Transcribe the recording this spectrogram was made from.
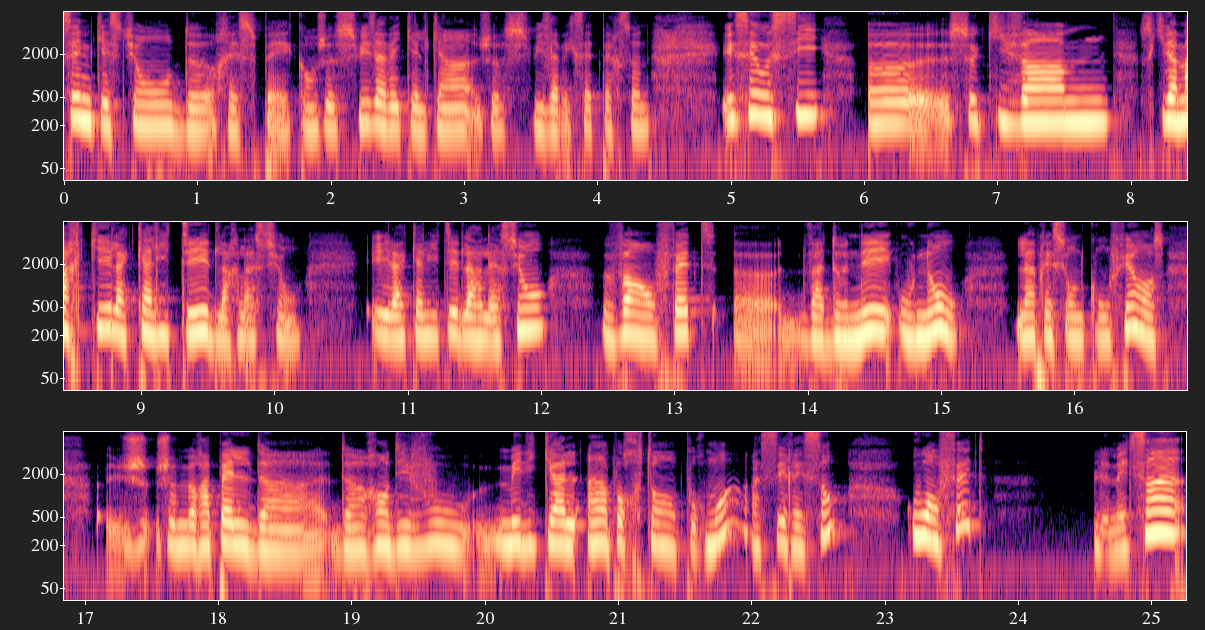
C'est une question de respect. Quand je suis avec quelqu'un, je suis avec cette personne. Et c'est aussi euh, ce, qui va, ce qui va marquer la qualité de la relation. Et la qualité de la relation va en fait euh, va donner ou non l'impression de confiance. Je, me rappelle d'un rendez-vous médical important pour moi, assez récent, où en fait le médecin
